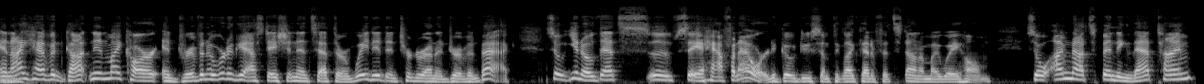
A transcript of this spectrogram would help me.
And I haven't gotten in my car and driven over to a gas station and sat there and waited and turned around and driven back. So you know that's uh, say a half an hour to go do something like that if it's done on my way home. So I'm not spending that time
